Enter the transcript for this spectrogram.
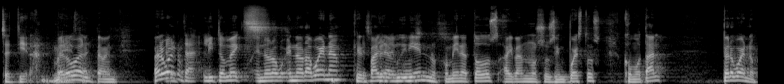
se tira. Pero bueno. Exactamente. Pero bueno, Litomex. Enhorabuena, que vaya muy bien, nos conviene a todos, ahí van nuestros impuestos como tal. Pero bueno,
